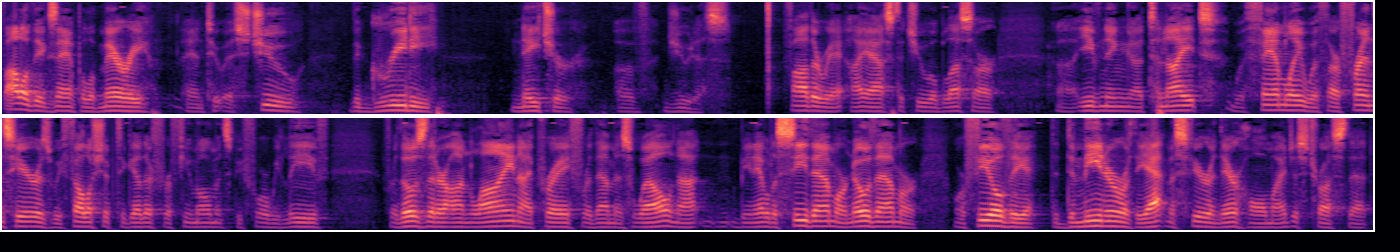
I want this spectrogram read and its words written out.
follow the example of Mary and to eschew the greedy nature of Judas. Father, I ask that you will bless our uh, evening uh, tonight with family, with our friends here as we fellowship together for a few moments before we leave. For those that are online, I pray for them as well, not being able to see them or know them or, or feel the, the demeanor or the atmosphere in their home. I just trust that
